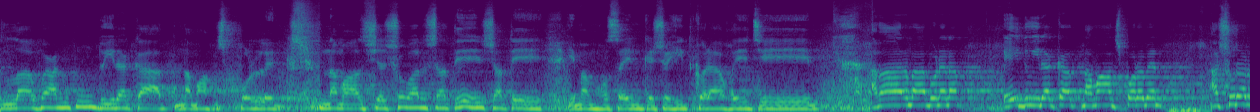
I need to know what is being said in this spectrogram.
আল্লাহ দুই রাকাত নামাজ পড়লেন। নামাজ শেষ হওয়ার সাথে সাথে ইমাম হোসেনকে শহীদ করা হয়েছে। আমার মা বোনেরা, এই দুই রাকাত নামাজ পড়বেন, আশুরার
